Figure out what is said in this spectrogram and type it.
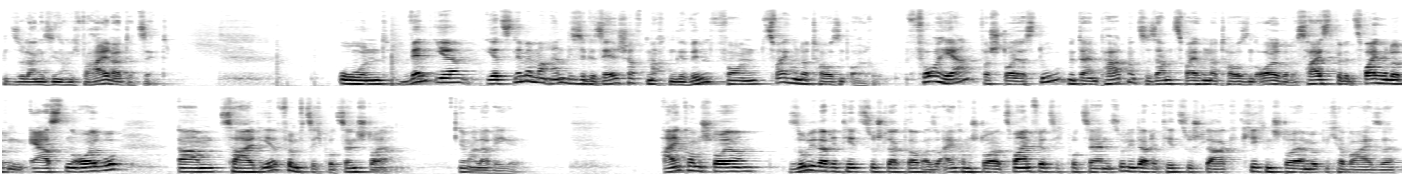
solange sie noch nicht verheiratet sind. Und wenn ihr, jetzt nehmen wir mal an, diese Gesellschaft macht einen Gewinn von 200.000 Euro. Vorher versteuerst du mit deinem Partner zusammen 200.000 Euro. Das heißt, für den 201. Euro ähm, zahlt ihr 50% Steuern. Im aller Regel. Einkommensteuer, Solidaritätszuschlag drauf, also Einkommensteuer 42%, Solidaritätszuschlag, Kirchensteuer möglicherweise,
